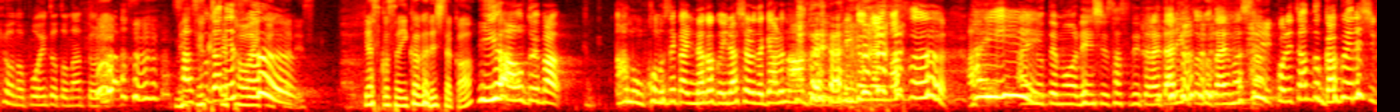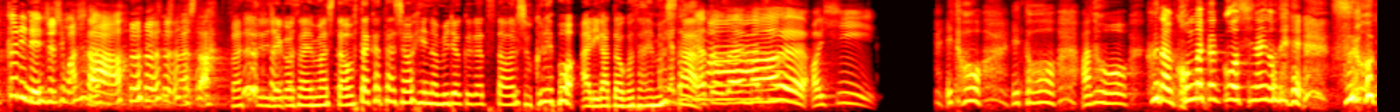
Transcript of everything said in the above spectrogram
今日のポイントとなっております。めちゃくちゃ可愛かったです。やすこさんいかがでしたか？いや本当やっぱあのこの世界に長くいらっしゃるだけあるなと勉強になります。はい。愛の手も練習させていただいてありがとうございました。はい。これちゃんと楽屋でしっかり練習しました。練習しました。バッチリでございました。お二方商品の魅力が伝わる食レポありがとうございました。ありがとうございます。美味しいえっとえっとあの普段こんな格好をしないので すごく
